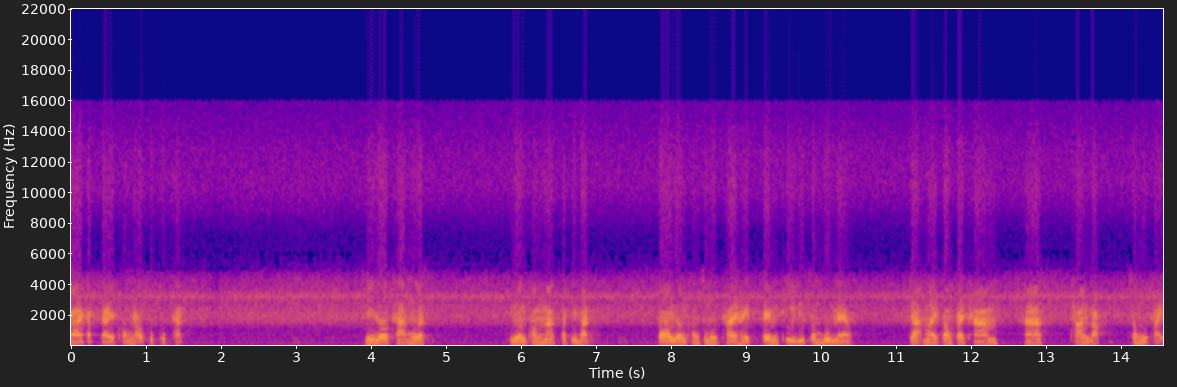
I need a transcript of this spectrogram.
กายกับใจของเราทุกๆท่าน นิโรธาเมื่อเรื่องของมรรคปฏิบัติ ต่อเรื่องของสมุทัยให้เต็มที่หรือสมบูรณ์แล้ว จะไม่ต้องไปถามหาทางดับสมุทัย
